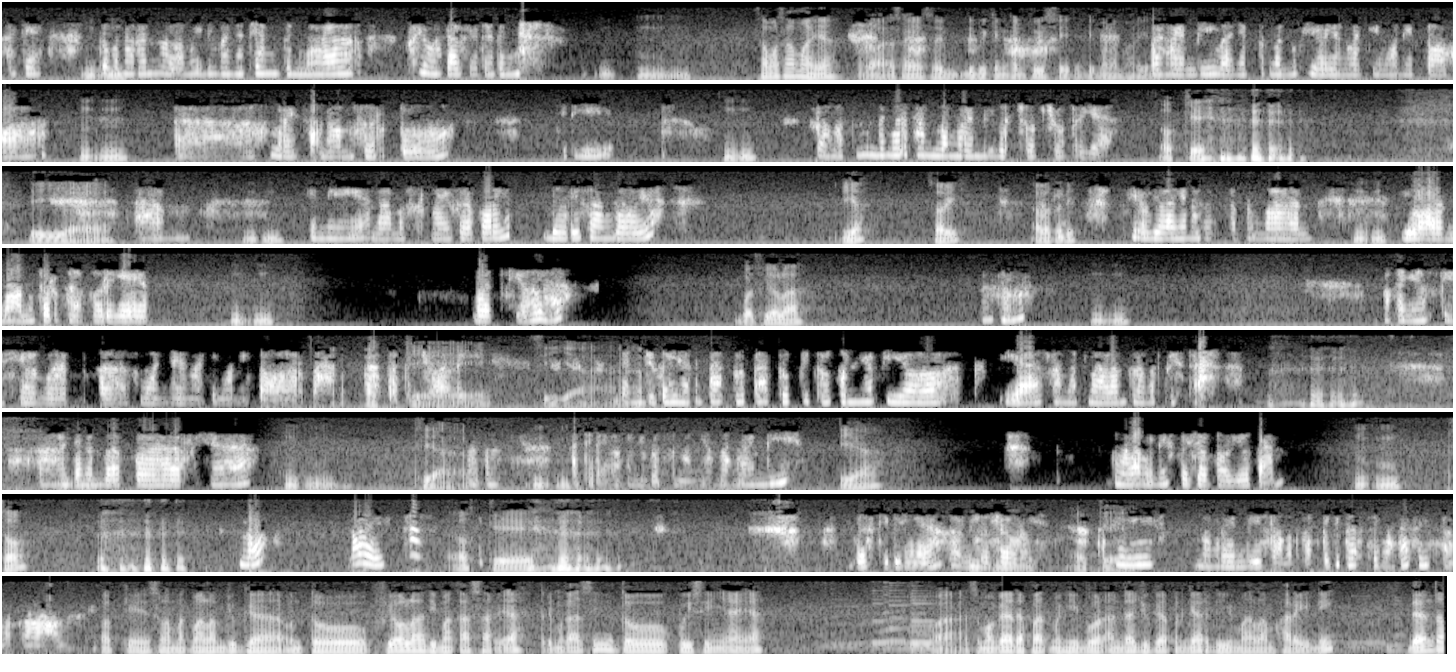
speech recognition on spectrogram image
Oke, Mm-mm. kebenaran malam ini banyak yang dengar. Terima kasih udah dengar. Sama-sama ya. Wah, saya, saya dibikinkan puisi tadi malam hari ini. Bang Randy banyak temen Vio yang lagi monitor. Mm-mm, eh mereka non sertu. Jadi mm-mm. selamat mendengarkan Bang Randy bercuap-cuap ya. Oke. Iya. Em, Mm-mm. ini nama my favorite dari Sanggau ya. Iya. Sorry. Apa tadi? Vio bilangin sama teman. Mm-mm, You are answer favorite mm-mm. buat Viola. Buat Viola. Mhm. Mm-mm. Makanya spesial buat eh, semuanya yang lagi monitor, Pak. Oke. terkecuali. Siap. Dan juga yang takut-takut di teleponnya Vio. Ya, selamat malam, selamat beristirahat. Ah, Mm-mm. Jangan baper ya. Mm-mm. Siap. Uh-uh. Mm-mm. Ada yang akan nyebut semuanya Bang Randy. Iya. Malam ini spesial for you kan? Mm-mm. So? No? Hai. Oke. Just kidding ya, I'm so sorry. Oke. Oke, Bang Randy, selamat beraktivitas. Terima kasih, selamat malam. Oke, selamat malam juga untuk Viola di Makassar ya. Terima kasih untuk puisinya ya. Wah, semoga dapat menghibur Anda juga pendengar di malam hari ini. Dan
